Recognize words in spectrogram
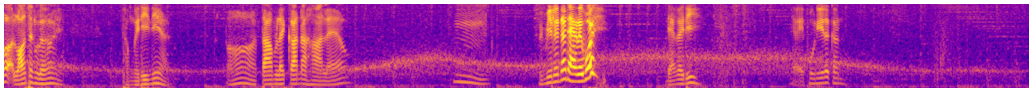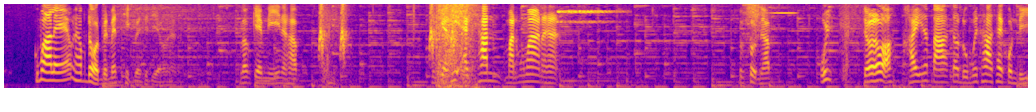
อร้อนจังเลยทำไงดีเนี่ยอ๋อตามรายการอาหารแล้วอืมไม่มีอะไรน่าแดกเลยเว้ยแดกอะไรดีแดกไอ้พวกนี้แล้วกันกูมาแล้วนะครับโดดเป็นเมทิกเลยทีเดียวนะฮะสำหรับเกมนี้นะครับเป็นเกมที่แอคชั่นมันมากๆนะฮะสุดๆครับอุ้ย เจอแล้วเหรอใครหน้าตาเจ้าดูไม่ท่าใช่คนดี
